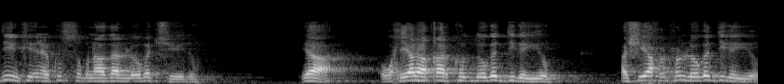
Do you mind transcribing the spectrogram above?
diinkii inay ku sugnaadaan looga jeedo. Ya waxyaalaha qaarkood looga digayo ashyaa xunxun looga digayo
